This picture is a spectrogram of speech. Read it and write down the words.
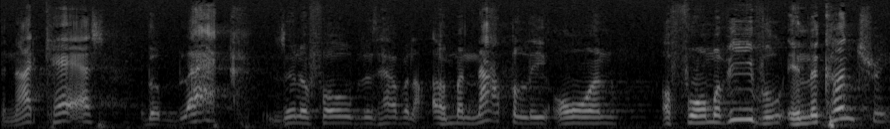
And not cast the black xenophobes as having a monopoly on a form of evil in the country.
